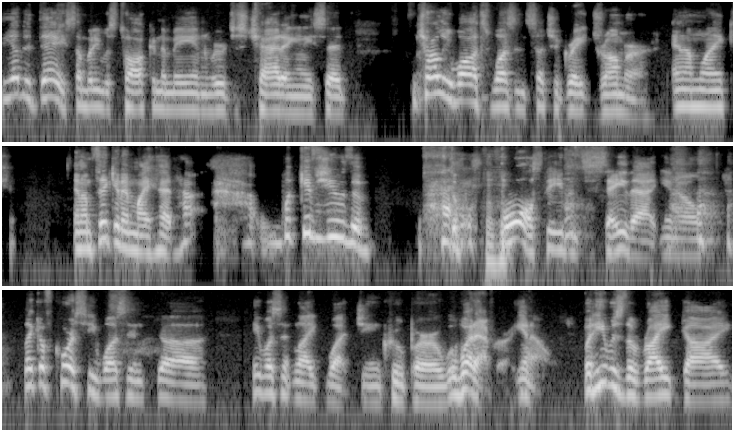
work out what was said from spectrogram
the other day somebody was talking to me and we were just chatting and he said Charlie Watts wasn't such a great drummer and I'm like and I'm thinking in my head how, how what gives you the the balls to even say that you know like of course he wasn't uh he wasn't like what Gene Krupa or whatever you know but he was the right guy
